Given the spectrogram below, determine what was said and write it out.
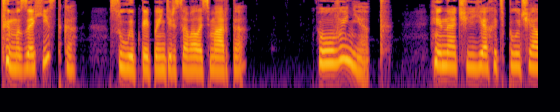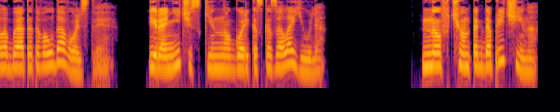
Ты мазохистка? с улыбкой поинтересовалась Марта. Увы, нет. Иначе я хоть получала бы от этого удовольствие. Иронически, но горько сказала Юля. Но в чем тогда причина?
